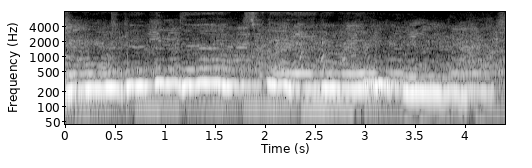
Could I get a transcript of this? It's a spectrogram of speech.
Don't look in those baby rooms.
